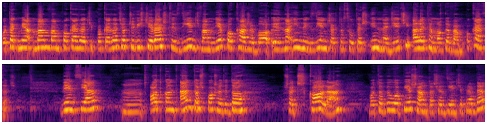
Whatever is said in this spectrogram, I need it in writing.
Bo tak mia- mam Wam pokazać i pokazać. Oczywiście reszty zdjęć Wam nie pokażę, bo y, na innych zdjęciach to są też inne dzieci, ale te mogę Wam pokazać. Więc ja, mm, odkąd Antoś poszedł do przedszkola, bo to było pierwsze Antosia zdjęcie, prawda?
